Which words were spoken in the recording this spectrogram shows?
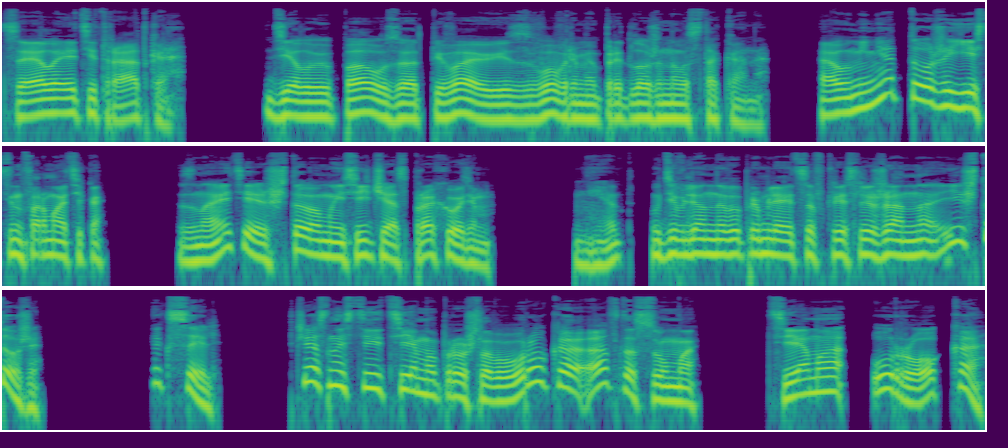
целая тетрадка. Делаю паузу, отпиваю из вовремя предложенного стакана. А у меня тоже есть информатика. Знаете, что мы сейчас проходим? Нет, удивленно выпрямляется в кресле Жанна. И что же? Excel. В частности, тема прошлого урока — автосумма. Тема урока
